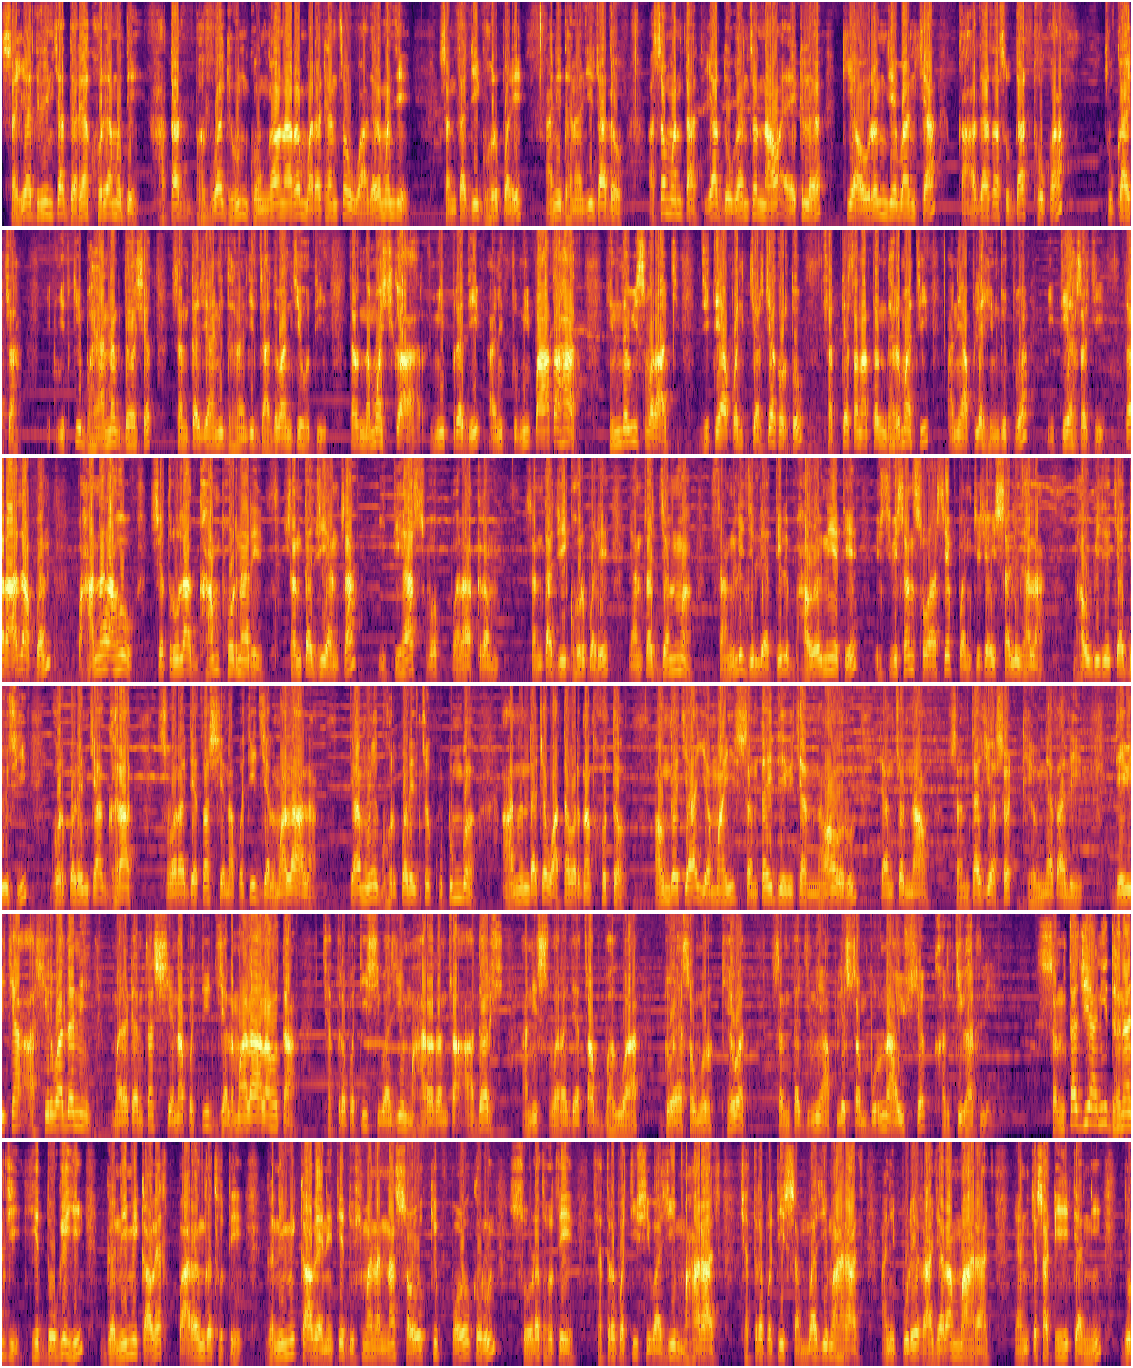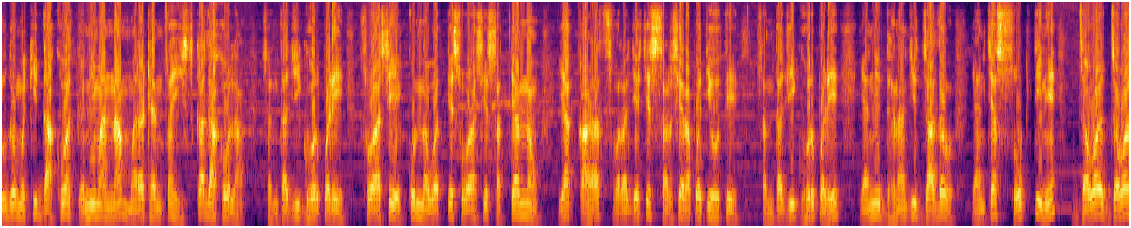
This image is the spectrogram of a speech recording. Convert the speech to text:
सह्याद्रींच्या दऱ्याखोऱ्यामध्ये हातात भगवा घेऊन घोंगावणारं मराठ्यांचं वादळ म्हणजे संताजी घोरपडे आणि धनाजी जाधव असं म्हणतात. या दोघांचं नाव ऐकलं की औरंगजेबांच्या काळजाचा सुद्धा ठोका चुकायचा. इतकी भयानक दहशत संताजी आणि धनाजी जाधवांची होती. तर नमस्कार मी प्रदीप आणि तुम्ही पाहत आहात हिंदवी स्वराज जिथे आपण चर्चा करतो सत्य सनातन धर्माची आणि आपल्या हिंदुत्व इतिहासाची. तर आज आपण पाहणार आहोत शत्रूला घाम फोडणारे संताजी यांचा इतिहास व पराक्रम. संताजी घोरपडे यांचा जन्म सांगली जिल्ह्यातील भावळणी येथे इसवी सन सोळाशे पंचेचाळीस साली झाला. भाऊबीजेच्या दिवशी घोरपडेंच्या घरात स्वराज्याचा सेनापती जन्माला आला. त्यामुळे घोरपडेंचं कुटुंब आनंदाच्या वातावरणात होतं. औंधच्या यमाई संताई देवीच्या नावावरून त्यांचं नाव संताजी असं ठेवण्यात आले. देवीच्या आशीर्वादाने मराठ्यांचा सेनापती जन्माला आला होता. छत्रपती शिवाजी महाराजांचा आदर्श आणि स्वराज्याचा भगवा डोळ्यासमोर ठेवत संताजींनी आपले संपूर्ण आयुष्य खर्ची घातले. संताजी आणि धनाजी हे दोघेही गनिमी काव्यात पारंगत होते. गनिमी काव्याने ते दुश्मनांना सळो की पळो करून सोडत होते. छत्रपती शिवाजी महाराज छत्रपती संभाजी महाराज आणि पुढे राजाराम महाराज यांच्यासाठीही त्यांनी दुर्गमकी दाखवत गनिमांना मराठ्यांचा हिसका दाखवला. संताजी घोरपडे सोळाशे एकोणनव्वद ते सोळाशे सत्त्याण्णव या काळात स्वराज्याचे सरसेनापती होते. संताजी घोरपडे यांनी धनाजी जाधव यांच्या सोबतीने जवळजवळ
